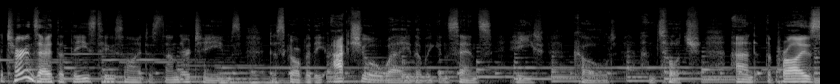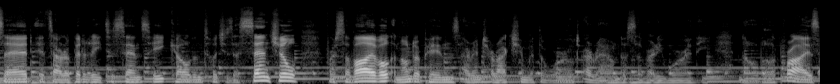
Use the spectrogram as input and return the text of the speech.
It turns out that these two scientists and their teams discover the actual way that we can sense heat, cold, and touch. And the prize said it's our ability to sense heat, cold, and touch is essential for survival and underpins our interaction with the world around us. A very worthy Nobel Prize.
